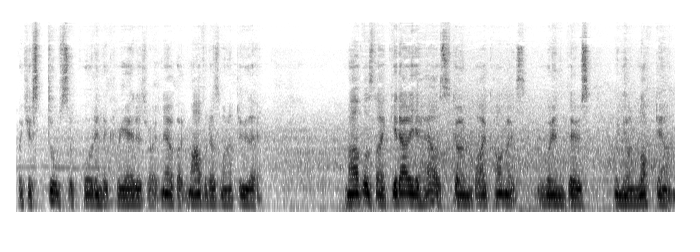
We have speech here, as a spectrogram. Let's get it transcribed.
but you're still supporting the creators right now but marvel doesn't want to do that marvel's like get out of your house go and buy comics when there's when you're on lockdown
